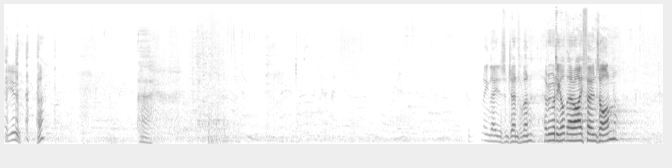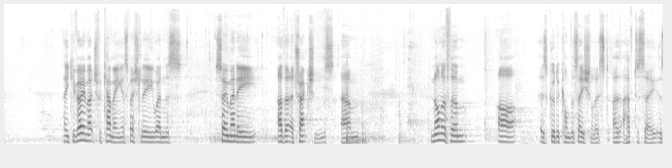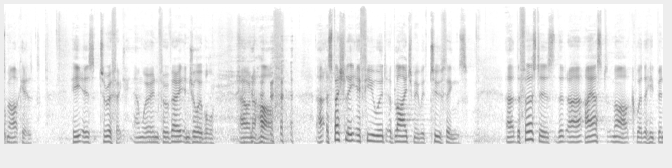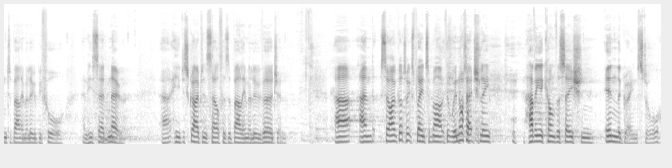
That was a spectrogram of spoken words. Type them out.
for you. Huh? Good morning, ladies and gentlemen. Everybody got their iPhones on? Thank you very much for coming, especially when there's so many other attractions. Um, none of them are as good a conversationalist, I have to say, as Mark is. He is terrific, and we're in for a very enjoyable hour and a half. uh, especially if you would oblige me with two things. Uh, the first is that uh, I asked Mark whether he'd been to Ballymaloe before, and he said no. Uh, he described himself as a Ballymaloe virgin. Uh, and so I've got to explain to Mark that we're not actually having a conversation in the grain store,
